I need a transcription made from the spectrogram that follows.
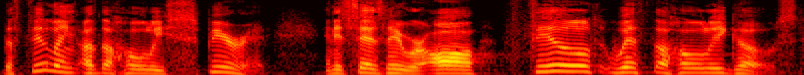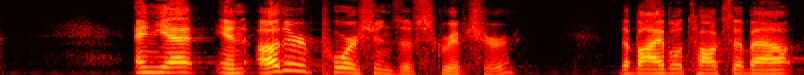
the filling of the Holy Spirit. And it says they were all filled with the Holy Ghost. And yet, in other portions of Scripture, the Bible talks about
